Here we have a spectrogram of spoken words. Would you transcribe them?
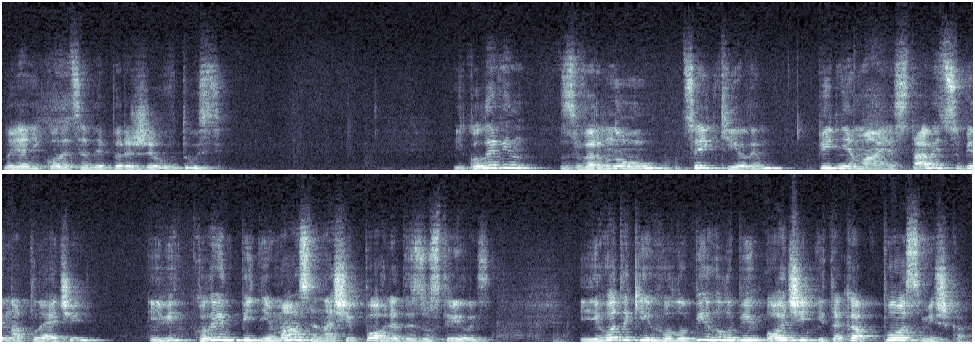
Але я ніколи це не пережив в дусі. І коли він звернув цей килим, піднімає, ставить собі на плечі, і він, коли він піднімався, наші погляди зустрілись. І його такі голубі-голубі очі і така посмішка.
